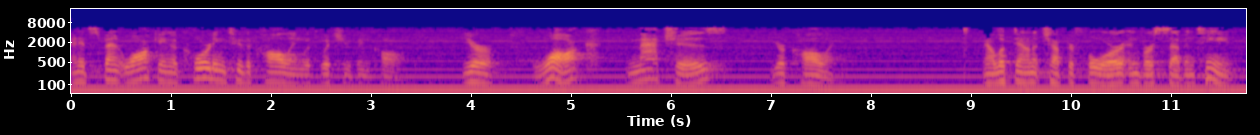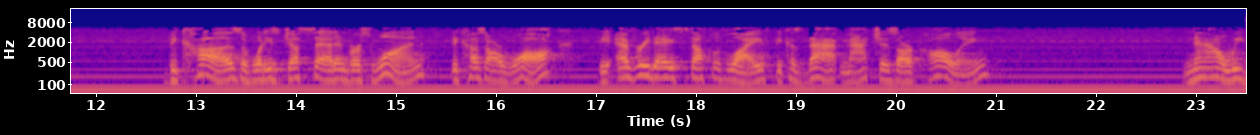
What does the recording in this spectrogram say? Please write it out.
and it's spent walking according to the calling with which you've been called. Your walk matches your calling. Now look down at chapter 4 and verse 17. Because of what he's just said in verse 1, because our walk, the everyday stuff of life, because that matches our calling, now we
